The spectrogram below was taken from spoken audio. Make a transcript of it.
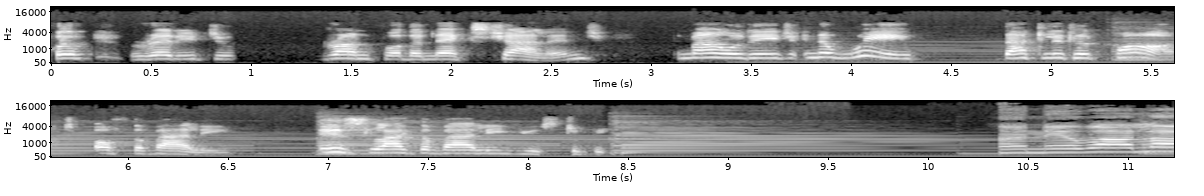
ready to run for the next challenge. In my old age, in a way, that little part of the valley is like the valley used to be. आने वाला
